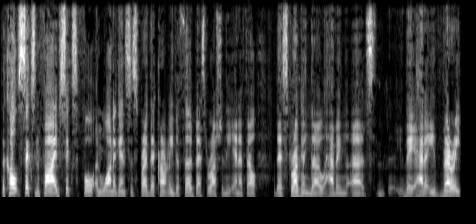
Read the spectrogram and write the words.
The Colts six and five, six four and one against the spread. They're currently the third best rush in the NFL. They're struggling though, having uh, they had a very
